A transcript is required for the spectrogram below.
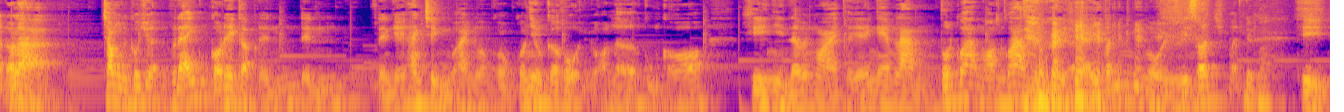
uh, đó là trong cái câu chuyện vừa nãy anh cũng có đề cập đến đến đến cái hành trình của anh đúng không? Có có nhiều cơ hội bỏ lỡ cũng có khi nhìn ra bên ngoài thấy anh em làm tốt quá ngon quá mình thì ở đây vẫn ngồi research vẫn thì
